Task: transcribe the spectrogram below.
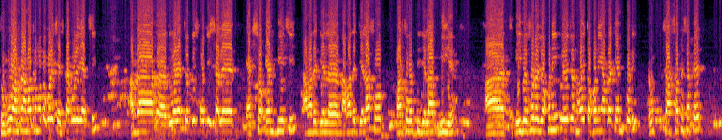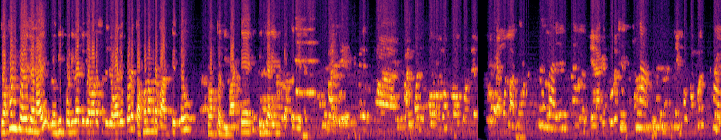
তবুও আমরা আমাদের মতো করে চেষ্টা করে যাচ্ছি। আমরা দু হাজার চব্বিশ পঁচিশ সালে একশো ক্যাম্প দিয়েছি। আমাদের জেলা আমাদের জেলা সব পার্শ্ববর্তী জেলা মিলে। আর এই বছরও যখনই প্রয়োজন হয় তখনই আমরা ক্যাম্প করি এবং তার সাথে সাথে যখন প্রয়োজন হয়, রোগীর পরিবার যদি আমাদের সাথে যোগাযোগ করে, তখন আমরা বার্থডেতেও রক্ত দিই। বার্থডে তিন চার ইউনিট রক্ত দিয়ে থাকি। এর আগে করেছে? না। এই প্রথমবার? হ্যাঁ।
